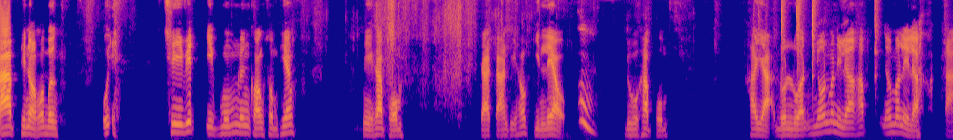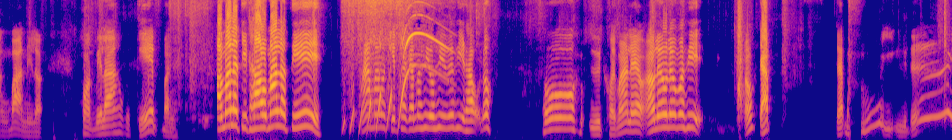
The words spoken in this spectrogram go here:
ครับพี่น้องมาเบิงอุ้ยชีวิตอีกมุมหนึ่งของสมเพียง นี่ครับผม จากการที่เขากินแล้วอืมดูครับผม ขยะล้วนๆโย้อนมานี่แหละครับโย้อนมานี่แหละทางบ้านนี่แหละหอดเวลาเขาก็เก็บบัดนเอามาละตีเทามาละตีมามามาเก็บใส่กันนะพี่พี่พี่พี่เทาเนาะโอ้อืดข่อยมาแล้ว เอาเร็วเร็วมาพี่ เอาจับ จับโอ้ยอืดเอ้ย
